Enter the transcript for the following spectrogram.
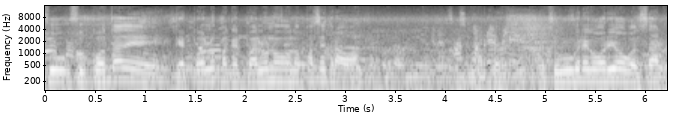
su, su cota de que el pueblo, para que el pueblo no, no pase trabajo. Jesús Gregorio González.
